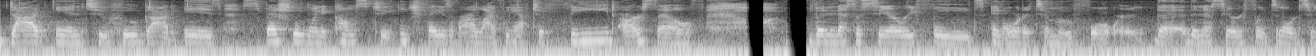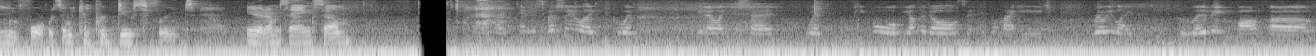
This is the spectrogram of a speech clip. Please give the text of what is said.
dive into who God is, especially when it comes to each phase of our life. We have to feed ourselves the necessary foods in order to move forward, the the necessary fruits in order to move forward, so we can produce fruit. You know what I'm saying? So, and especially like with, you know, like you said, with people, young adults, and people my age, really like living off of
